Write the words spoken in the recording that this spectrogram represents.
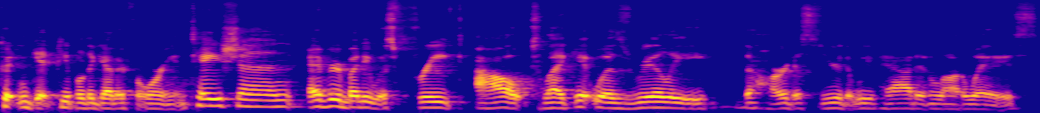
couldn't get people together for orientation. Everybody was freaked out. Like it was really the hardest year that we've had in a lot of ways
